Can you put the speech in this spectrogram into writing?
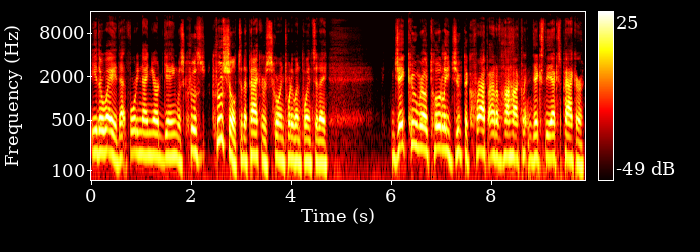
Either way, that 49 yard gain was cru- crucial to the Packers scoring 21 points today. Jake Kumerow totally juked the crap out of Ha Ha Clinton Dix, the ex Packer.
